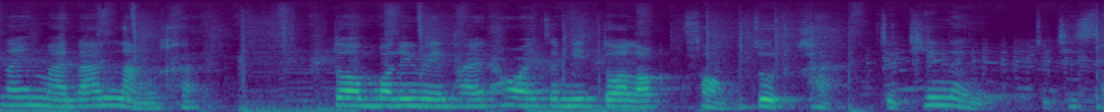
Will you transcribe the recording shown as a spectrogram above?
ไล่มาด้านหลังค่ะ ตัวบริเวณท้ายทอยจะมีตัวล็อก 2 จุดค่ะ จุดที่ 1 จุดที่ 2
